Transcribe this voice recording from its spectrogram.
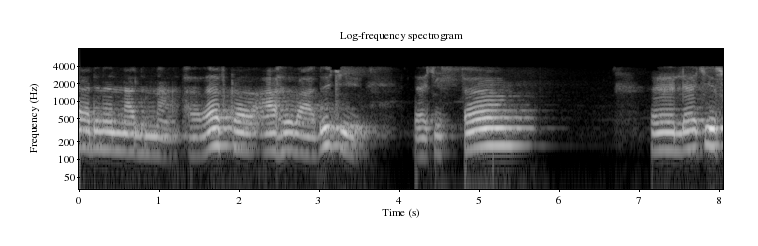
ያድነናልና። ተበትከ አህባልኪ ለኪሰ ለኪሶ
